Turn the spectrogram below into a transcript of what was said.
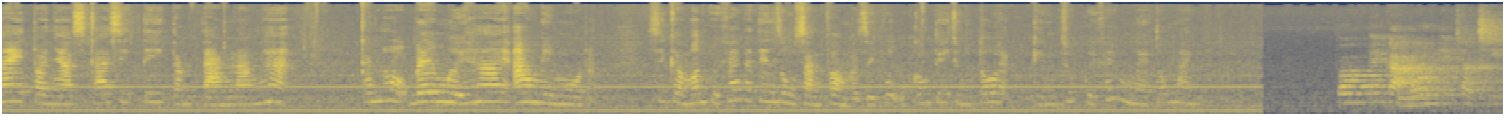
ngay tòa nhà Sky City 88 Láng Hạ, căn hộ B12A11 ạ. Xin cảm ơn quý khách đã tin dùng sản phẩm và dịch vụ của công ty chúng tôi ạ. Kính chúc quý khách một ngày tốt lành. Vâng, em cảm ơn, em chào chị.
